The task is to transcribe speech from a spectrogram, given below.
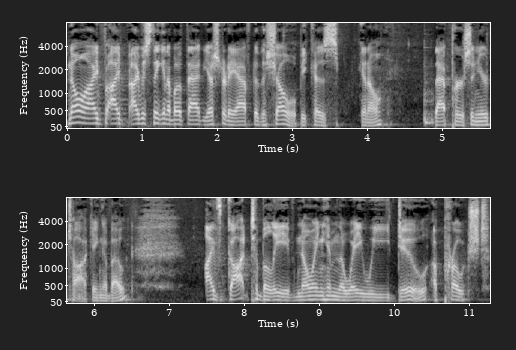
No, I, I I was thinking about that yesterday after the show because you know that person you're talking about. I've got to believe, knowing him the way we do, approached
